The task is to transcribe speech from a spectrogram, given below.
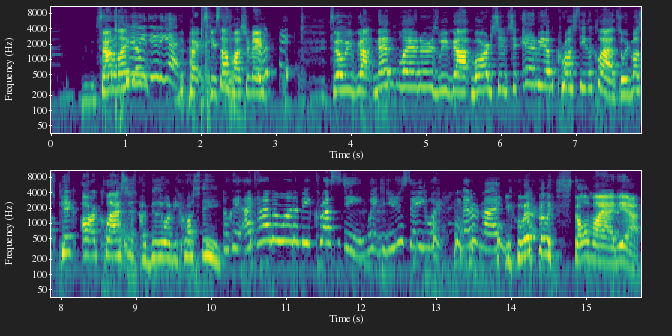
Sounded like him. do it again. All right, can you stop punching me? So we've got Ned Flanders, we've got Marge Simpson, and we have Krusty the Clown. So we must pick our classes. I really want to be Krusty. Okay, I kind of want to be Krusty. Wait, did you just say you were? Never mind. You literally stole my idea.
